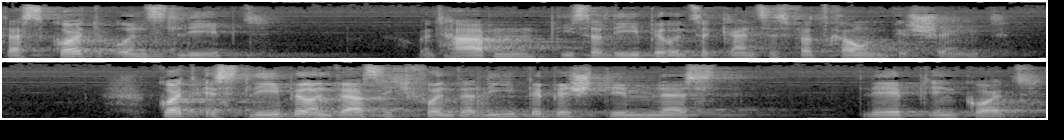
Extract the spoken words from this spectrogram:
dass Gott uns liebt und haben dieser Liebe unser ganzes Vertrauen geschenkt. Gott ist Liebe und wer sich von der Liebe bestimmen lässt, lebt in Gott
